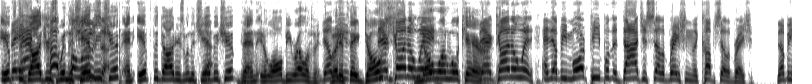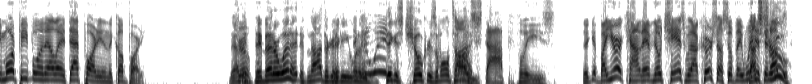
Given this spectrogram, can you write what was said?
and if They the Dodgers win the championship, and if the Dodgers win the championship, then it'll all be relevant. They'll but be- if they don't, they're gonna win. no one will care. They're gonna win, and there'll be more people at the Dodgers celebration than the Cubs celebration. There'll be more people in L.A. at that party than the Cub party. Yeah, True. They, they better win it. If not, they're going to be one of the win. biggest chokers of all time. Oh, stop, please. Good- by your account, they have no chance without Kershaw. So if they win, That's it's true. ups-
